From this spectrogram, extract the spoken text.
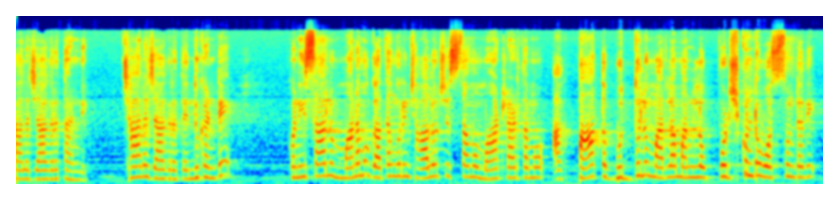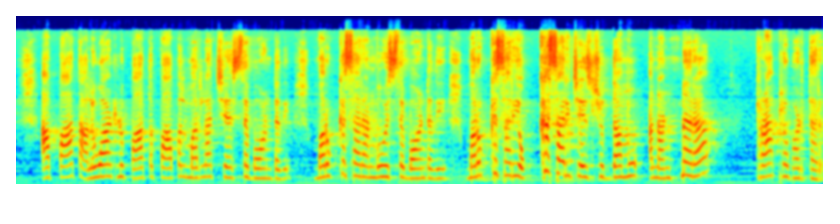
చాలా జాగ్రత్త అండి. చాలా జాగ్రత్త. ఎందుకంటే కొన్నిసార్లు మనము గతం గురించి ఆలోచిస్తాము మాట్లాడతాము ఆ పాత బుద్ధులు మరలా మనలో పొడుచుకుంటూ వస్తుంటుంది. ఆ పాత అలవాట్లు పాత పాపలు మరలా చేస్తే బాగుంటుంది. మరొక్కసారి అనుభవిస్తే బాగుంటుంది. మరొక్కసారి ఒక్కసారి చేసి చూద్దాము అని అంటున్నారా? ట్రాప్లో పడతారు.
